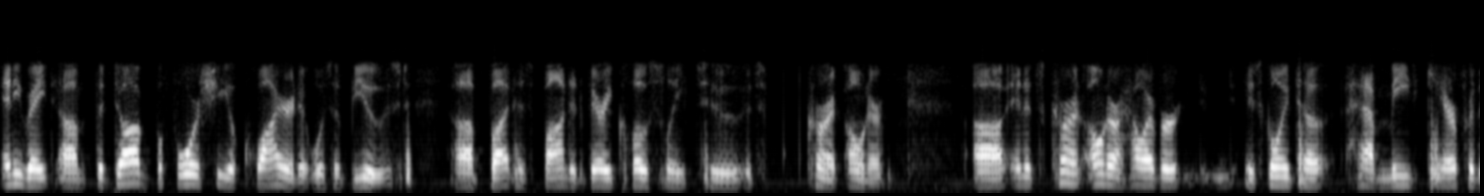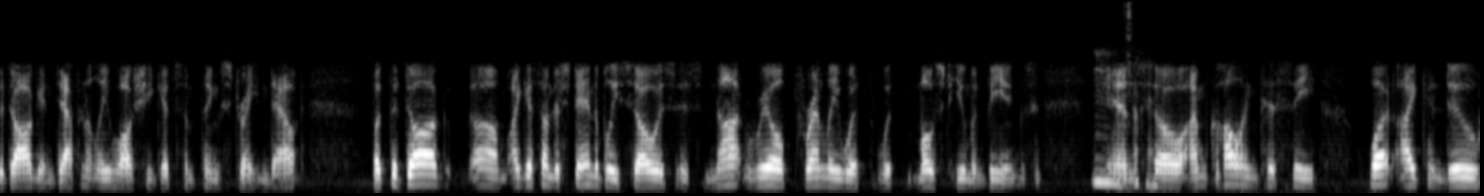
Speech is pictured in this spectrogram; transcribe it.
Any rate, um, the dog before she acquired it was abused, uh, but has bonded very closely to its current owner. Uh, and its current owner, however, is going to have me care for the dog indefinitely while she gets some things straightened out. But the dog, um, I guess understandably so, is, is not real friendly with, with most human beings. Mm, and okay. so I'm calling to see what I can do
